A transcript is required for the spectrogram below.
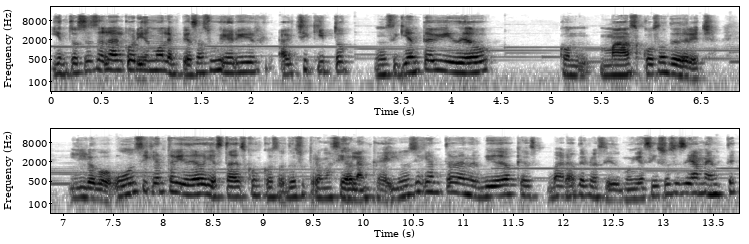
Y entonces el algoritmo le empieza a sugerir al chiquito un siguiente video con más cosas de derecha. Y luego un siguiente video y esta vez con cosas de supremacía blanca. Y un siguiente en el video que es varas de racismo. Y así sucesivamente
